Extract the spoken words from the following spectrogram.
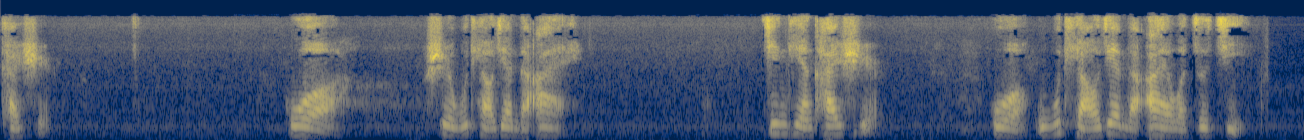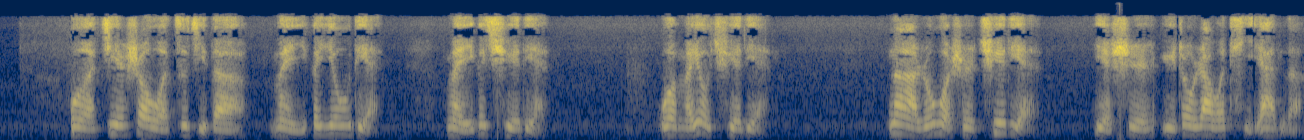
开始，我是无条件的爱。今天开始，我无条件的爱我自己，我接受我自己的每一个优点，每一个缺点。我没有缺点，那如果是缺点，也是宇宙让我体验的。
